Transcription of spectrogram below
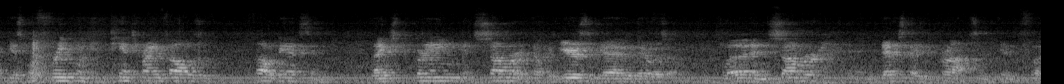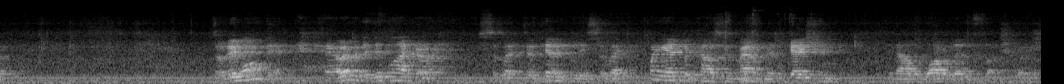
I guess, more frequent intense rainfalls, fall events in late spring and summer. A couple of years ago, there was a flood in the summer and devastated crops in, in the flood. So they want that. However, they didn't like our select, tentatively selected plan because of the amount of mitigation and all the water level fluctuations.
